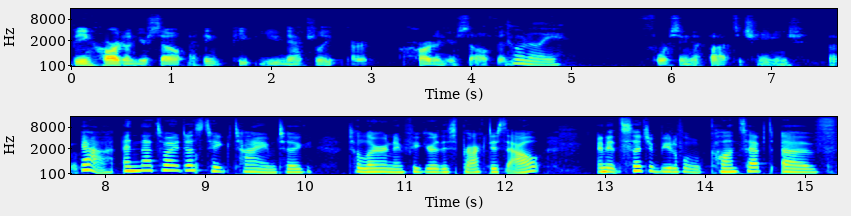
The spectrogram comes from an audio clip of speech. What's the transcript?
being hard on yourself i think pe- you naturally are hard on yourself and Totally. forcing a thought to change but Yeah, and that's why it does take time to to learn and figure this practice out. And it's such a beautiful concept of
